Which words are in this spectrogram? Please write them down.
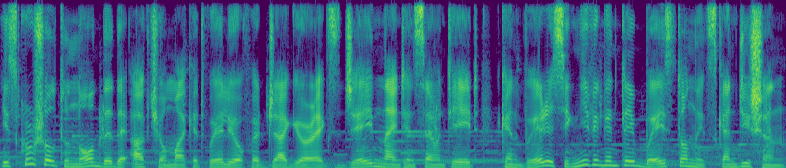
it's crucial to note that the actual market value of a Jaguar XJ 1978 can vary significantly based on its condition.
